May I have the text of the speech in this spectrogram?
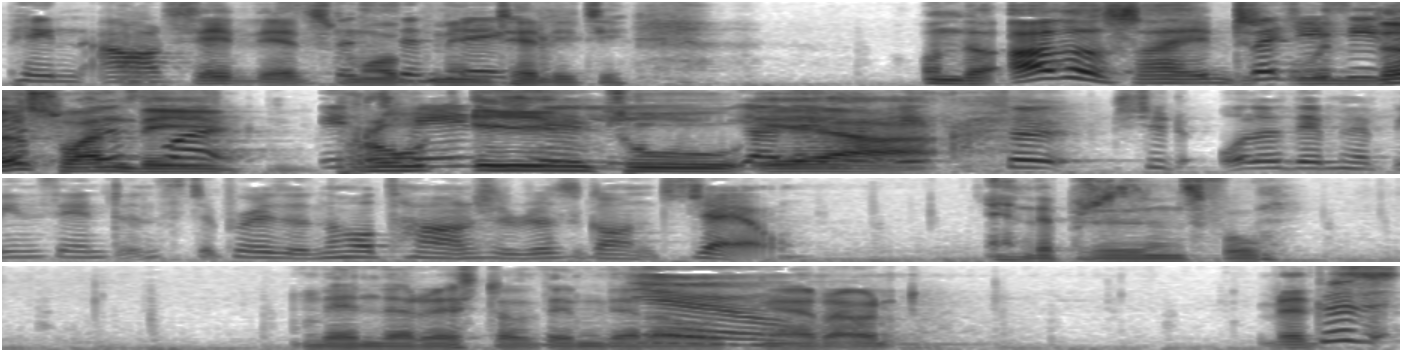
pin out. I'd say that's mob mentality. On the other side, with see, this, one, they broke into intentionally- yeah. were so should all of them have been sentenced to prison? The whole town should have just gone to jail. and the prison's full. And then the rest of them they're Ew. walking around. Because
